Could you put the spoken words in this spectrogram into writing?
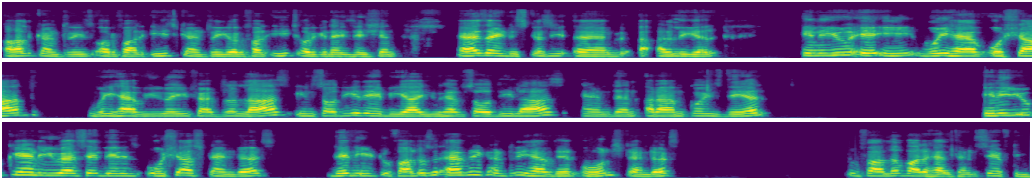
all countries or for each country or for each organization. As I discussed uh, earlier, in UAE, we have OSHAD, we have UAE federal laws. In Saudi Arabia, you have Saudi laws, and then Aramco is there. In the UK and USA, there is OSHA standards they need to follow. So every country have their own standards to follow for health and safety.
